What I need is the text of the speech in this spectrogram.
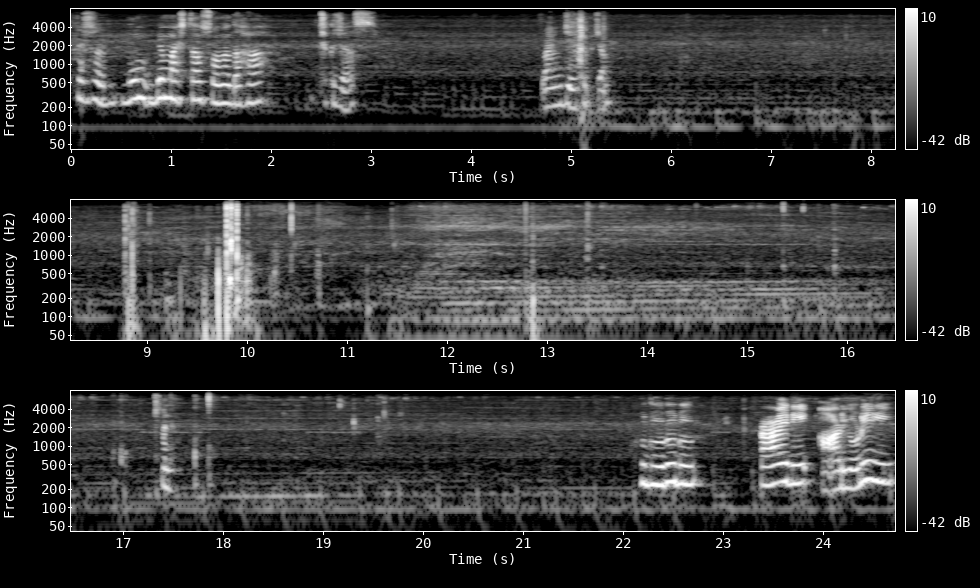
Arkadaşlar bu bir maçtan sonra daha çıkacağız. Ben video yapacağım. Hadi. Hadi. Are you ready?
